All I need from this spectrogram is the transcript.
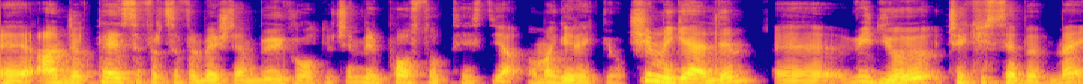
Ee, ancak P005'ten büyük olduğu için bir postdoc testi yapmama gerek yok. Şimdi geldim e, videoyu çekiş sebebime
